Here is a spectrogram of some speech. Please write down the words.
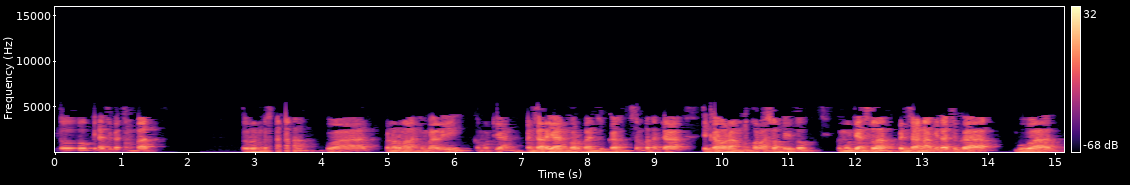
Itu kita juga sempat turun ke sana buat penormalan kembali, kemudian pencarian korban juga sempat ada tiga orang korban waktu itu. Kemudian setelah bencana kita juga buat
